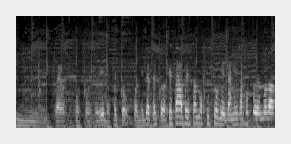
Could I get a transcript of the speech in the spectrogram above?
Mm, Pero, pues, pues oye, perfecto, por mí perfecto. Es que estaba pensando justo que también se ha puesto de moda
